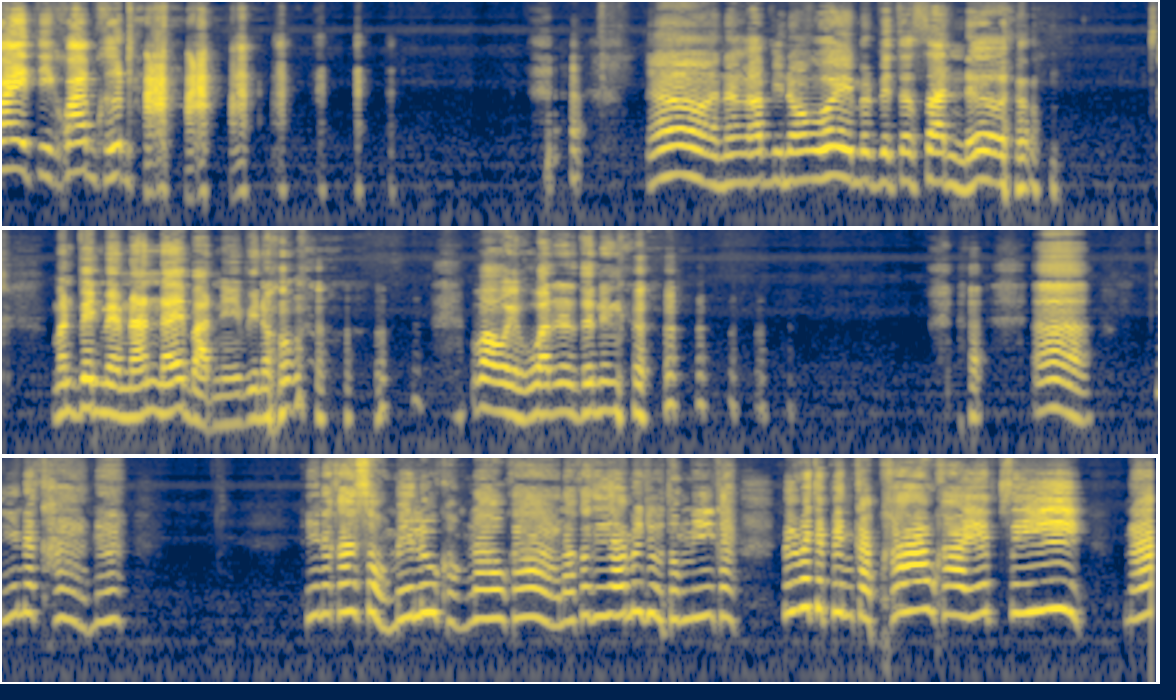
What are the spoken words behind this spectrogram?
ไว้ๆตีความคืดเออนะครับ พี่น้องเอ้ย มันเป็นตะสั้นเด้อ มันเป็นแบบนั้นได้บัตรนี้พี่น้องว่าไอ้หัวเธอหนึ่ง อ่านี่นะคะนะ นี่นะคะสองเมลูกของเราค่ะ เราก็จะย้ายมาอยู่ตรงนี้ค่ะ ไม่ว่าจะเป็นกับข้าวค่ะ FC นะ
